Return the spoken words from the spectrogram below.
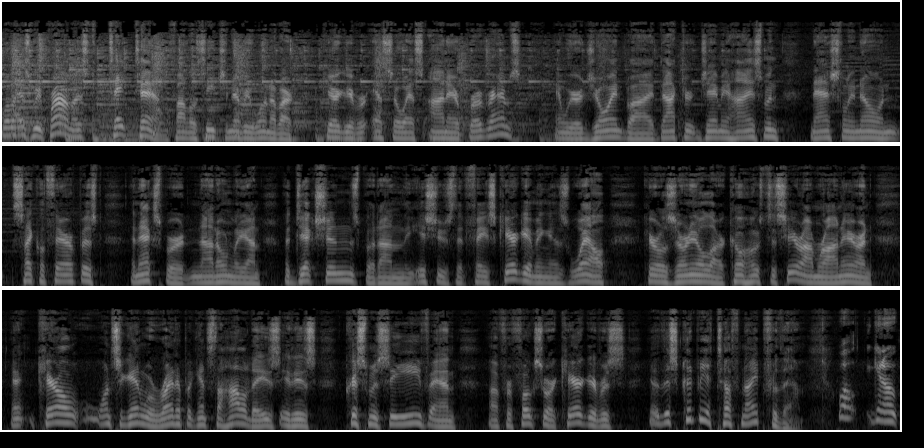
Well, as we promised, Take 10 follows each and every one of our Caregiver SOS on air programs, and we are joined by Dr. Jamie Huysman, nationally known psychotherapist, an expert not only on addictions but on the issues that face caregiving as well. Carol Zernial, our co host, is here. I'm Ron Aaron. And Carol, once again, we're right up against the holidays. It is Christmas Eve, and uh, for folks who are caregivers, you know, this could be a tough night for them. Well, you know,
